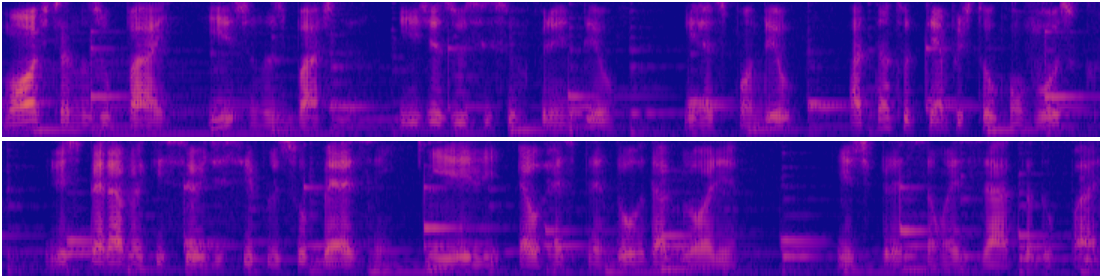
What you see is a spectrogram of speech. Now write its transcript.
mostra-nos o Pai, e isso nos basta. E Jesus se surpreendeu e respondeu: Há tanto tempo estou convosco ele esperava que seus discípulos soubessem que ele é o resplendor da glória e expressão exata do Pai.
